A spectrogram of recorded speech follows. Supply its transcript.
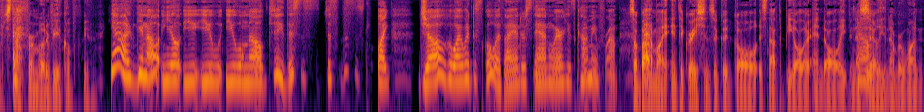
Stop for a motor vehicle. Yeah. Yeah, you know, you'll you you you will know, gee, this is just this is like Joe who I went to school with. I understand where he's coming from. So, bottom line, integration's a good goal. It's not the be all or end all, even No. necessarily the number one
